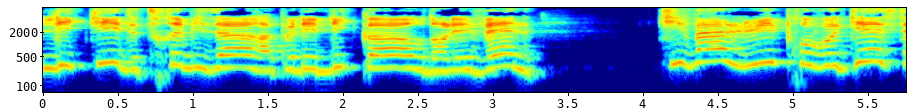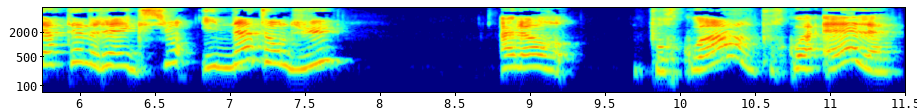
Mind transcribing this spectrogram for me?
liquide très bizarre appelé licor dans les veines qui va lui provoquer certaines réactions inattendues. Alors, pourquoi? Pourquoi elle?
